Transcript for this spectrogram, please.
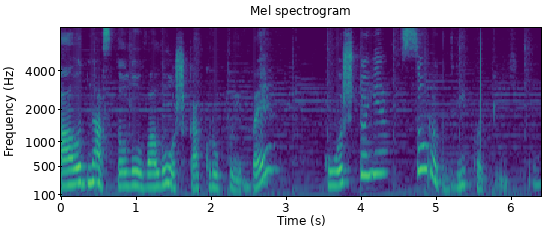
а одна столова ложка крупи Б коштує 42 копійки.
